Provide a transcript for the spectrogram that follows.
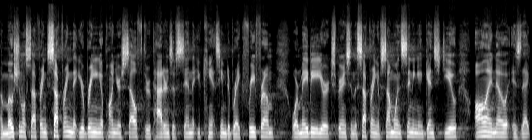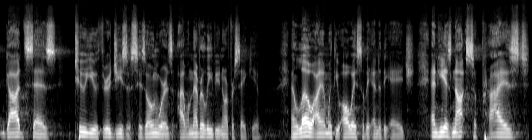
emotional suffering, suffering that you're bringing upon yourself through patterns of sin that you can't seem to break free from, or maybe you're experiencing the suffering of someone sinning against you. All I know is that God says, to you through Jesus, his own words I will never leave you nor forsake you. And lo, I am with you always till the end of the age. And he is not surprised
